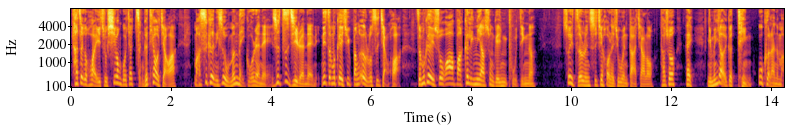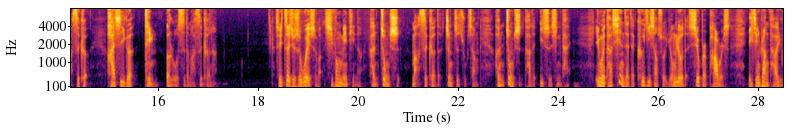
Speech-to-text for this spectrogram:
他这个话一出，西方国家整个跳脚啊！马斯克，你是我们美国人哎，你是自己人哎，你你怎么可以去帮俄罗斯讲话？怎么可以说啊，把克里米亚送给普京呢？所以泽伦斯基后来就问大家喽，他说：“哎，你们要一个挺乌克兰的马斯克，还是一个挺俄罗斯的马斯克呢？”所以这就是为什么西方媒体呢很重视马斯克的政治主张，很重视他的意识形态，因为他现在在科技上所拥有的 super powers 已经让他有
